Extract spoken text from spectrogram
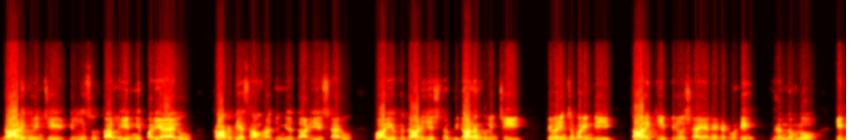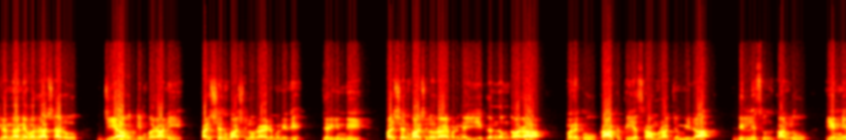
దాడి గురించి ఢిల్లీ సుల్తాన్లు ఎన్ని పర్యాయాలు కాకతీయ సామ్రాజ్యం మీద దాడి చేశారు వారి యొక్క దాడి చేసిన విధానం గురించి వివరించబడింది తారిఖీ ఫిరోషాయి అనేటటువంటి గ్రంథంలో. ఈ గ్రంథాన్ని ఎవరు రాశారు? జియావుద్దీన్ బరాని పర్షియన్ భాషలో రాయడం అనేది జరిగింది. పర్షియన్ భాషలో రాయబడిన ఈ గ్రంథం ద్వారా మనకు కాకతీయ సామ్రాజ్యం మీద ఢిల్లీ సుల్తాన్లు ఎన్ని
